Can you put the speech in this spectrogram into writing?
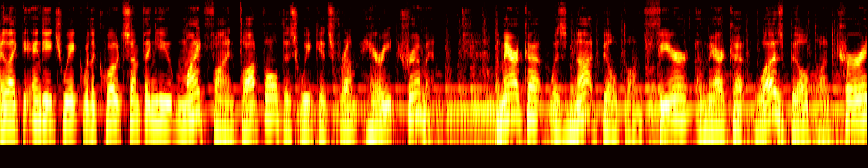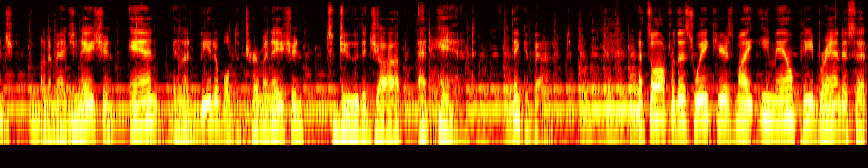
I like to end each week with a quote, something you might find thoughtful. This week it's from Harry Truman. America was not built on fear. America was built on courage, on imagination, and an unbeatable determination to do the job at hand. Think about it. That's all for this week. Here's my email, pbrandus at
